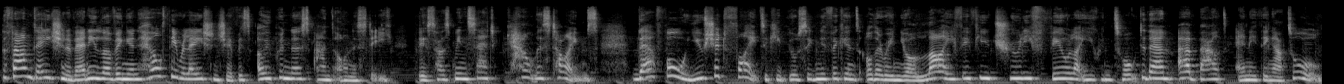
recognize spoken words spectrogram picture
The foundation of any loving and healthy relationship is openness and honesty. This has been said countless times. Therefore, you should fight to keep your significant other in your life if you truly feel like you can talk to them about anything at all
